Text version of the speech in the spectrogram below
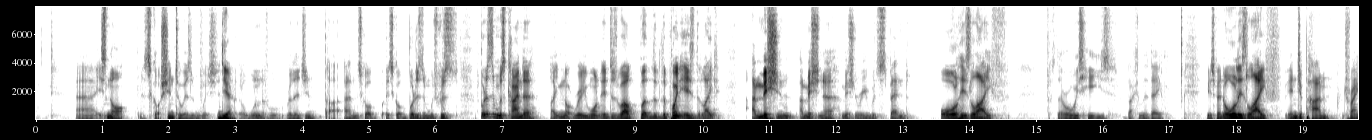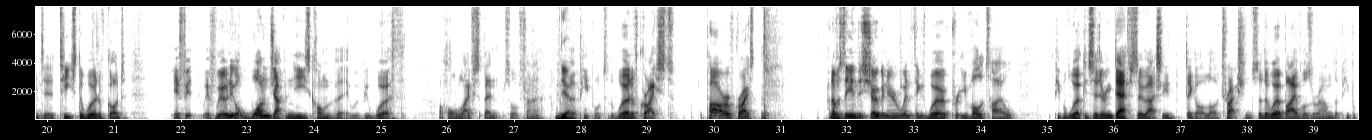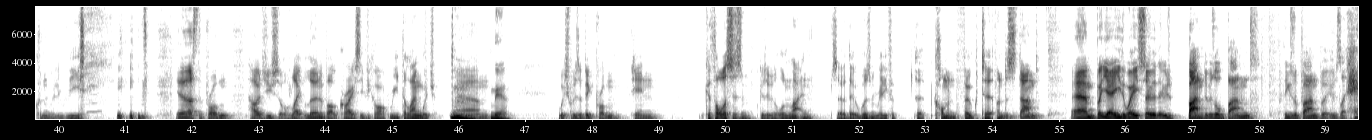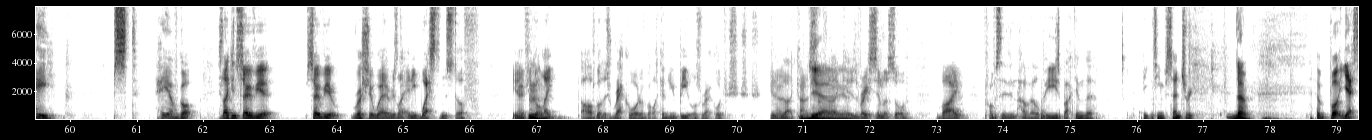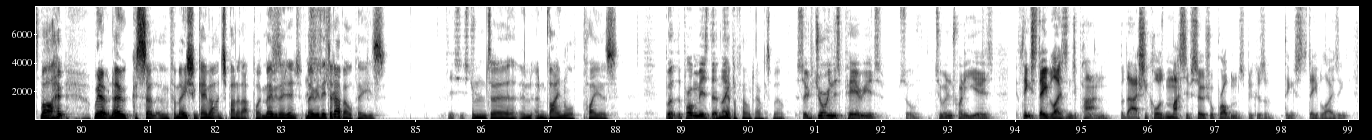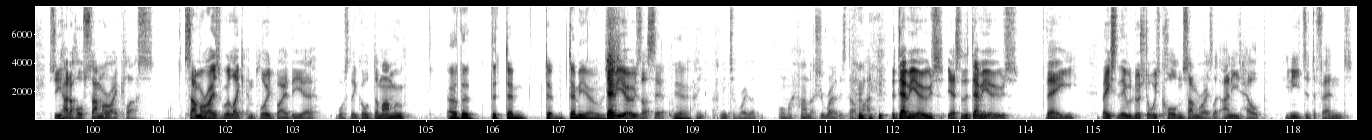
uh, it's not it's got shintoism which is Yeah. a wonderful religion that, and it's got it's got buddhism which was buddhism was kind of like not really wanted as well but the, the point is that like a mission a missioner a missionary would spend all his life because they're always he's back in the day he would spend all his life in japan trying to teach the word of god. If it if we only got one japanese convert it would be worth a whole life spent sort of trying to Yeah. convert people to the word of christ the power of christ. And obviously in this shogun era when things were pretty volatile people were considering death so actually they got a lot of traction. So there were bibles around that people couldn't really read you know that's the problem. How do you sort of like learn about christ if you can't read the language? Um, yeah, which was a big problem in catholicism because it was all in latin so that it wasn't really for the common folk to understand. Um, but yeah either way so it was banned. It was all banned. Things were banned but it was like hey psst, hey i've got it's like in soviet soviet russia where it was like any western stuff you know if you got Hmm. like oh i've got this record i've got like a new beatles record you know that kind of Yeah, stuff like yeah. it was a very similar sort of vibe obviously they didn't have lps back in the 18th century no. but yes Well, I, we don't know because so little information came out of Japan at that point. Maybe they did. Maybe is they did have LPs this is true and uh, and, and vinyl players. but the problem is that like never found out about. so during this period, sort of 220 years, things stabilized in Japan, but that actually caused massive social problems because of things stabilizing. So you had a whole samurai class. Samurais were like employed by the uh, what's they called damamu Oh, the the dem, de, demios. demios. That's it. yeah. I need, I need to write that on my hand. I should write this down my hand. The demios, yeah. So the demios, they basically they would just always call them samurais. Like, I need help. You need to defend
